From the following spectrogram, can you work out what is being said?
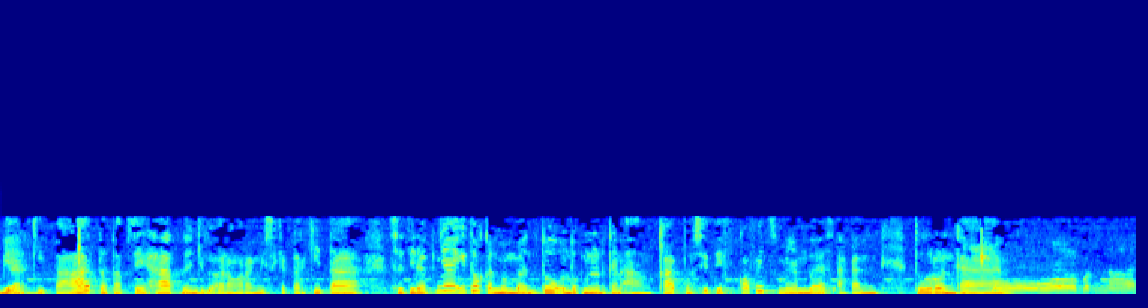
Biar kita tetap sehat dan juga orang-orang di sekitar kita. Setidaknya itu akan membantu untuk menurunkan angka positif COVID-19 akan turun kan? Betul, benar.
